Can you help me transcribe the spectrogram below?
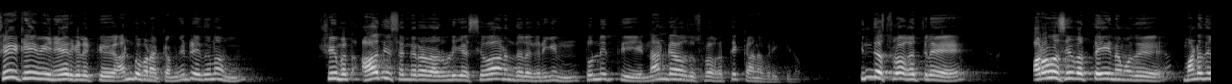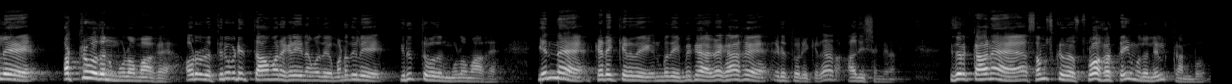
ஸ்ரீ டிவி நேர்களுக்கு அன்பு வணக்கம். இன்றைய தினம் ஸ்ரீமத் ஆதிசங்கரர் அருளிய சிவானந்த லகரியின் தொண்ணூற்றி நான்காவது ஸ்லோகத்தை காணவிருக்கிறோம். இந்த ஸ்லோகத்திலே பரமசிவத்தை நமது மனதிலே பற்றுவதன் மூலமாக அவருடைய திருவடி தாமரைகளை நமது மனதிலே இருத்துவதன் மூலமாக என்ன கிடைக்கிறது என்பதை மிக அழகாக எடுத்துரைக்கிறார் ஆதிசங்கரர். இதற்கான சம்ஸ்கிருத ஸ்லோகத்தை முதலில் காண்போம்.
